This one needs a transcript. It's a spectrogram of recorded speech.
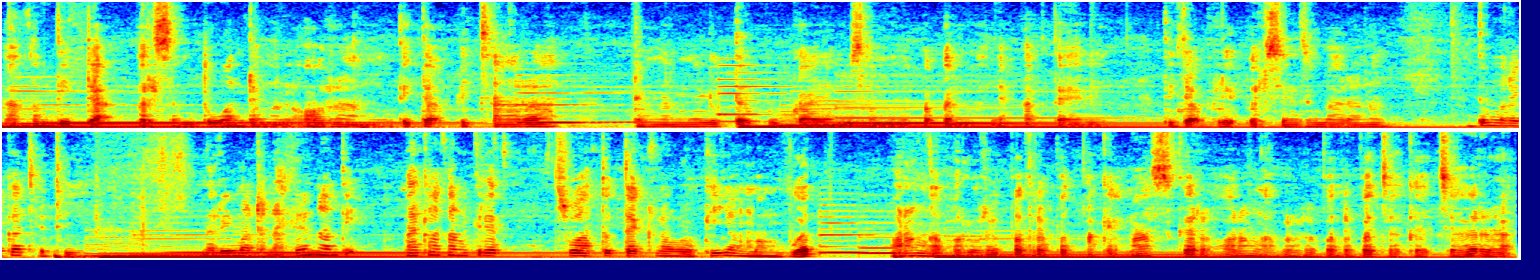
bahkan tidak bersentuhan dengan orang tidak bicara dengan mulut terbuka yang bisa menyebabkan banyak bakteri tidak boleh bersin sembarangan. Itu mereka jadi menerima dan akhirnya nanti mereka akan create suatu teknologi yang membuat orang nggak perlu repot-repot pakai masker orang nggak perlu repot-repot jaga jarak.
